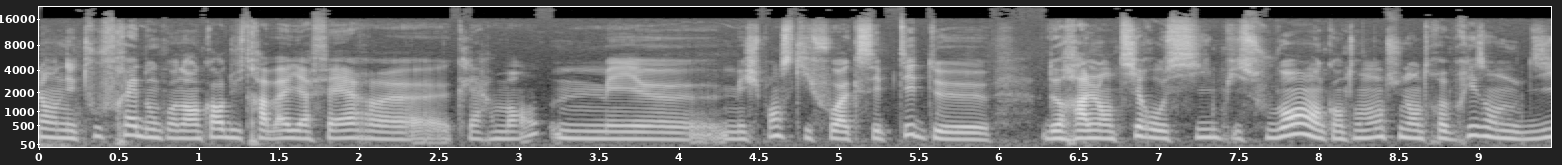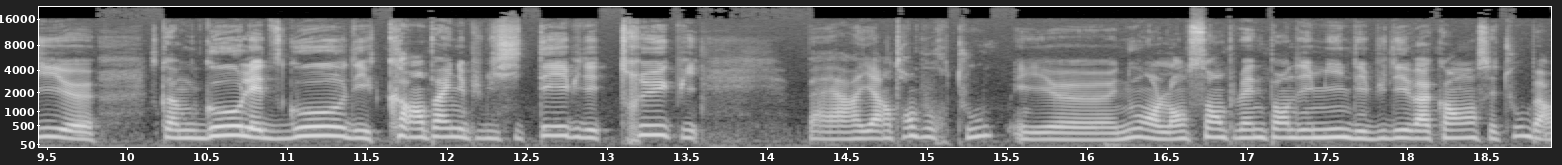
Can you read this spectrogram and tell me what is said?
on est tout frais, donc on a encore du travail à faire, euh, clairement. Mais, euh, mais je pense qu'il faut accepter de, de ralentir aussi. Puis souvent, quand on monte une entreprise, on nous dit euh, c'est comme go, let's go, des campagnes de publicité, puis des trucs. Puis bah, il y a un temps pour tout. Et euh, nous, en lançant en pleine pandémie, début des vacances et tout, bah,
